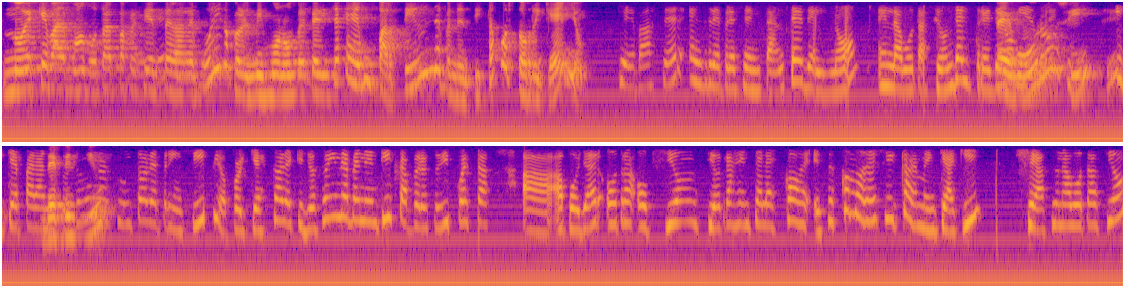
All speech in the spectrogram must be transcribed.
no es que vamos a votar para presidente de la República, pero el mismo nombre te dice que es un partido independentista puertorriqueño. Que va a ser el representante del no en la votación del 3 de Seguro, sí, Y que para nosotros es un asunto de principio, porque esto de que yo soy independentista, pero estoy dispuesta a apoyar otra opción si otra gente la escoge, eso es como decir, Carmen, que aquí se hace una votación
